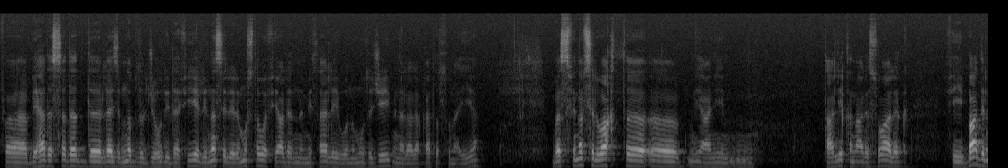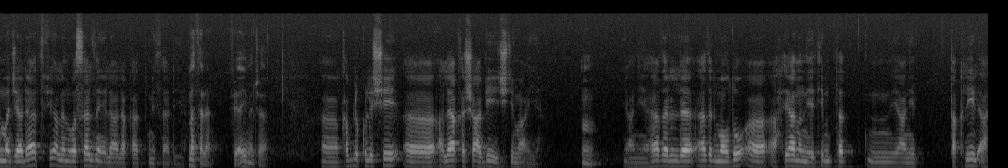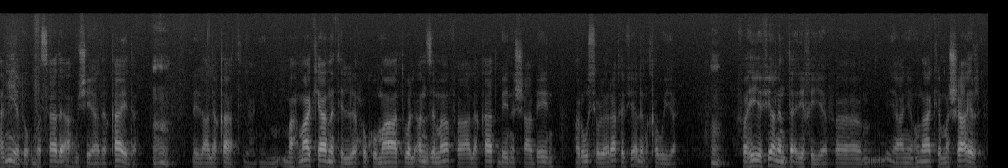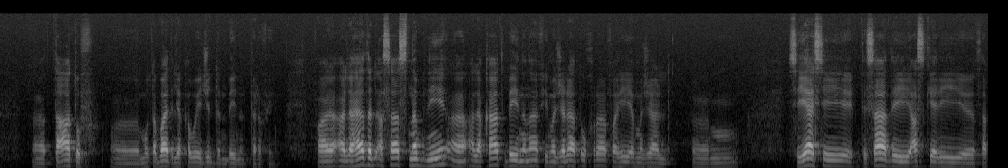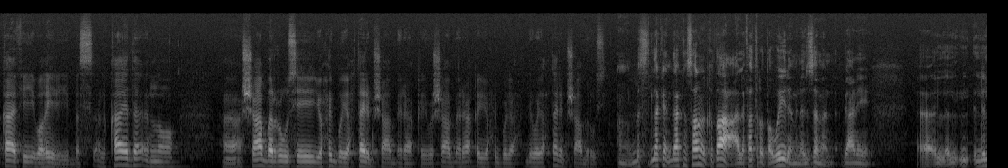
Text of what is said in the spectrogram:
فبهذا السدد لازم نبذل جهود إضافية لنصل إلى مستوى فعلا مثالي ونموذجي من العلاقات الثنائية. بس في نفس الوقت آه، يعني تعليقا على سؤالك في بعض المجالات فعلا وصلنا إلى علاقات مثالية مثلا في أي مجال؟ آه، قبل كل شيء آه، علاقة شعبية اجتماعية مم. يعني هذا هذا الموضوع آه، أحيانا يتم يعني تقليل أهميته بس هذا أهم شيء هذا قاعدة مم. للعلاقات يعني مهما كانت الحكومات والأنظمة فعلاقات بين الشعبين الروسي والعراقي فعلا قوية مم. فهي فعلا تأريخية. ف يعني هناك مشاعر آه، تعاطف آه، متبادلة قوية جدا بين الطرفين. فعلى هذا الأساس نبني آه، علاقات بيننا في مجالات أخرى فهي مجال سياسي اقتصادي عسكري ثقافي وغيره. بس القاعدة إنه آه، الشعب الروسي يحب ويحترم شعب عراقي والشعب العراقي يحب ويحترم شعب روسي. مم. بس لكن لكن صار انقطاع على فترة طويلة من الزمن. يعني آه،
